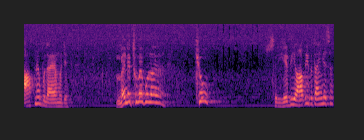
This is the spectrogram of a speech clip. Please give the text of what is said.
आपने बुलाया मुझे। मैंने तुम्हें बुलाया? क्यों? सर ये भी आप ही बताएँगे सर।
